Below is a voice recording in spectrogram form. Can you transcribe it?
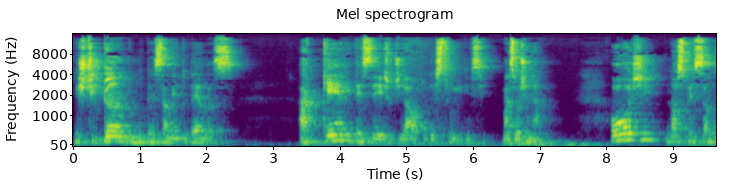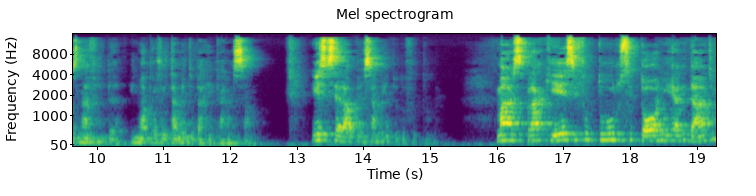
instigando no pensamento delas aquele desejo de autodestruírem-se. Mas hoje não. Hoje nós pensamos na vida e no aproveitamento da reencarnação. Esse será o pensamento do futuro. Mas para que esse futuro se torne realidade,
